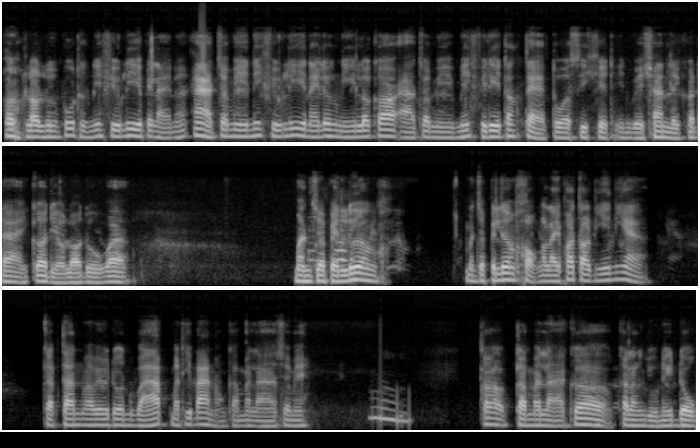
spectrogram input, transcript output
เออเราลืมพูดถึง Nick Fury ไปไหนนะ อาจจะมี Nick Fury ในเรื่องนี้ แล้วก็อาจจะมี Nick Fury ตั้งแต่ตัว Secret Invasion เลยก็ได้ ก็เดี๋ยวรอดูว่า มันจะเป็นเรื่อง มันจะเป็นเรื่องของอะไร เพราะตอนนี้เนี่ย กัปตันมาเวลโดนวาร์ปมาที่บ้านของกัมมาลาใช่ไหมอืมก็กัมมาลาก็กำลังอยู่ในดง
